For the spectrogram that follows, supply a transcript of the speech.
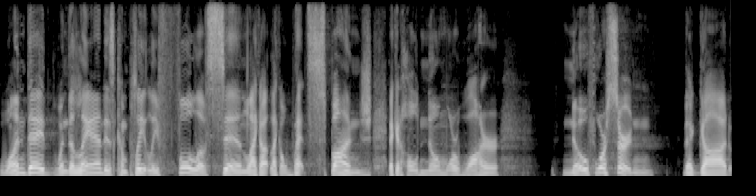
one day when the land is completely full of sin, like a, like a wet sponge that can hold no more water, know for certain that God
